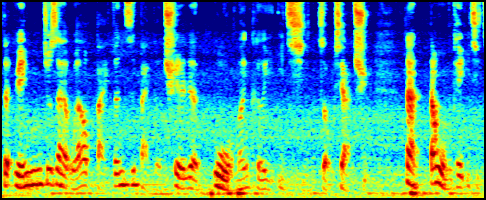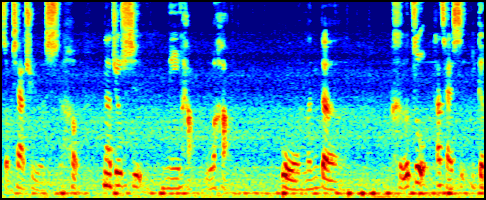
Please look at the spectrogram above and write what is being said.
的原因，就在我要百分之百的确认我们可以一起走下去。但当我们可以一起走下去的时候，那就是你好。我好，我们的合作它才是一个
